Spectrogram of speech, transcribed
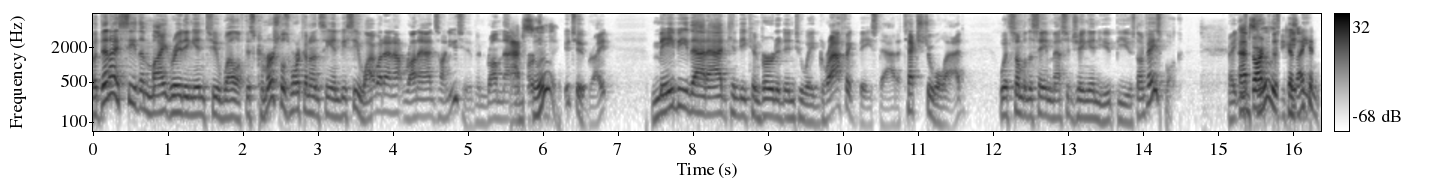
But then I see them migrating into, well, if this commercial is working on CNBC, why would I not run ads on YouTube and run that absolutely YouTube, right? Maybe that ad can be converted into a graphic-based ad, a textual ad, with some of the same messaging and be used on Facebook. Right? You absolutely, because I can.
